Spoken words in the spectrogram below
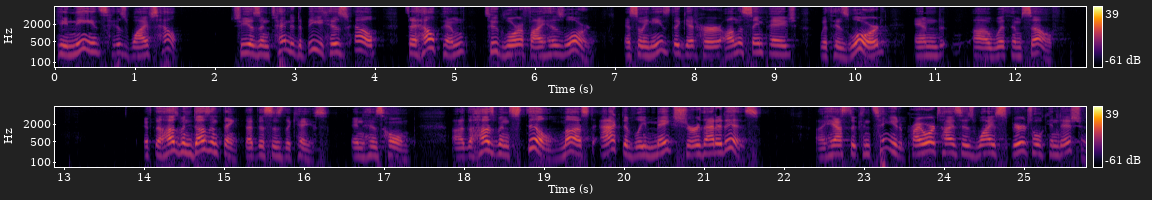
he needs his wife's help. She is intended to be his help to help him to glorify his Lord. And so he needs to get her on the same page with his Lord and uh, with himself. If the husband doesn't think that this is the case in his home, uh, the husband still must actively make sure that it is. Uh, he has to continue to prioritize his wife's spiritual condition.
